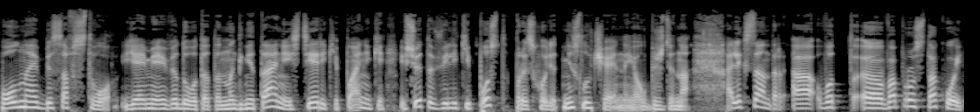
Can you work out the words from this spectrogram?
полное бесовство. Я имею в виду вот это нагнетание, истерики, паники. И все это в Великий пост происходит не случайно, я убеждена. Александр, а вот э, вопрос такой.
